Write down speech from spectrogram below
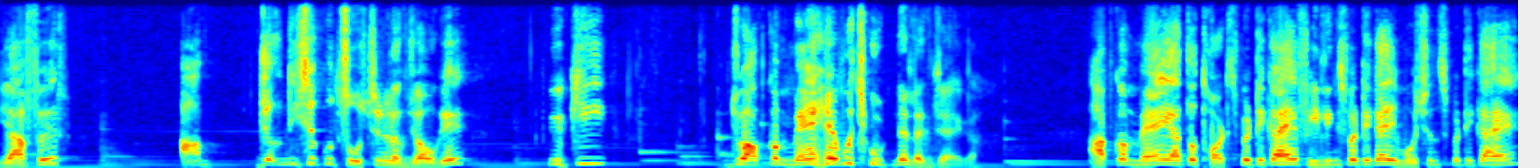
या फिर आप जल्दी से कुछ सोचने लग जाओगे, क्योंकि जो आपका मैं है, वो छूटने लग जाएगा। आपका मैं या तो थॉट्स पे टिका है फीलिंग्स पे टिका है इमोशंस पे टिका है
